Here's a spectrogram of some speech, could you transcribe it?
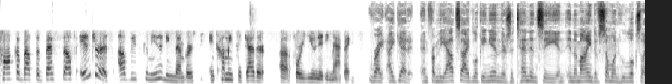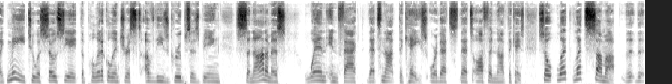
talk about the best self interest of these community members in coming together uh, for unity mapping. Right, I get it. And from the outside looking in, there's a tendency in, in the mind of someone who looks like me to associate the political interests of these groups as being synonymous when in fact that's not the case or that's that's often not the case. So let let's sum up. The, the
